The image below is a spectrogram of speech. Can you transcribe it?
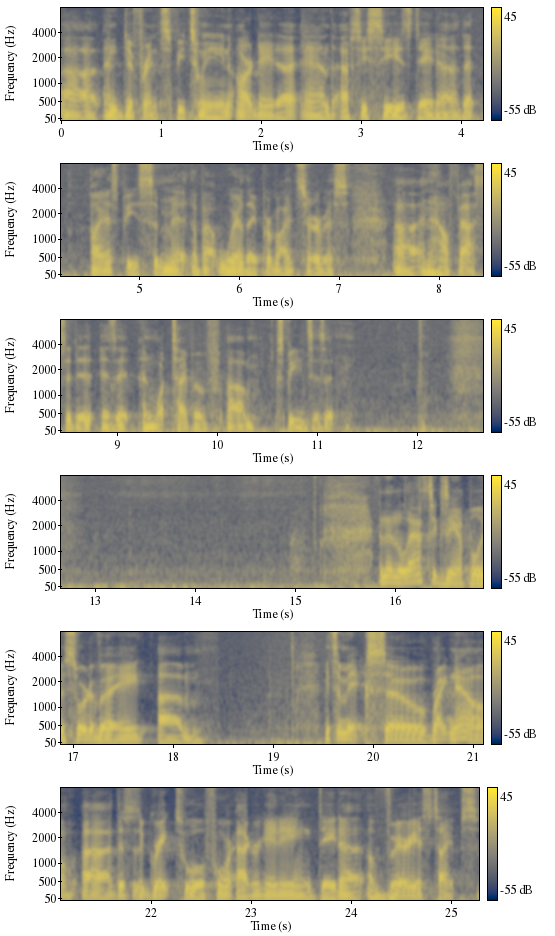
uh, and difference between our data and the FCC's data that ISPs submit about where they provide service uh, and how fast it is it and what type of um, speeds is it. And then the last example is sort of a, um, it's a mix. So right now, uh, this is a great tool for aggregating data of various types,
